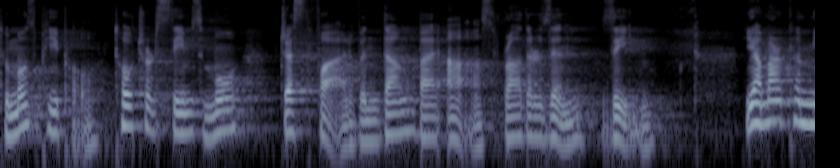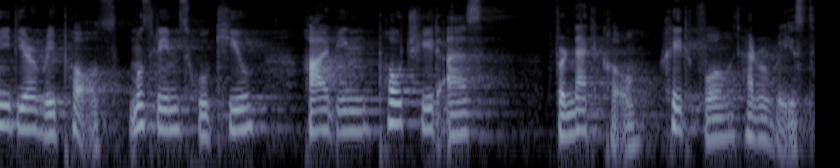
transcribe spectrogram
To most people, torture seems more justified when done by us rather than them. In American media reports, Muslims who kill have been portrayed as fanatical, hateful terrorists,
